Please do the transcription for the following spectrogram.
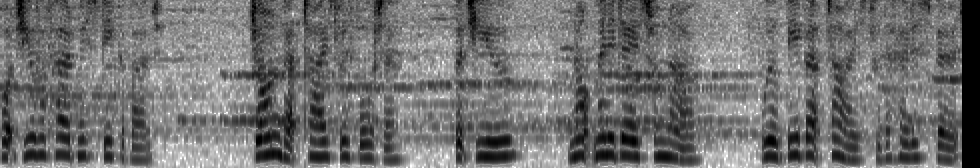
what you have heard me speak about. John baptized with water, but you, not many days from now, will be baptized with the Holy Spirit.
